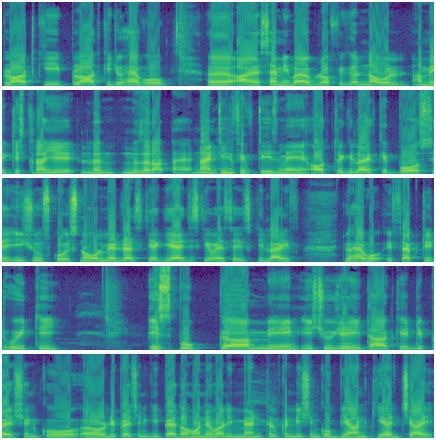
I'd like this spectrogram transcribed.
प्लाट की प्लाट की जो है वो सेमी बायोग्राफिकल नावल हमें किस तरह ये नज़र आता है। 1950s में ऑथर की लाइफ के बहुत से इश्यूज़ को इस नावल में एड्रेस किया गया है, जिसकी वजह से इसकी लाइफ जो है वो इफ़ेक्टेड हुई थी। इस बुक का मेन इशू यही था कि डिप्रेशन को डिप्रेशन की पैदा होने वाली मेंटल कंडीशन को बयान किया जाए।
